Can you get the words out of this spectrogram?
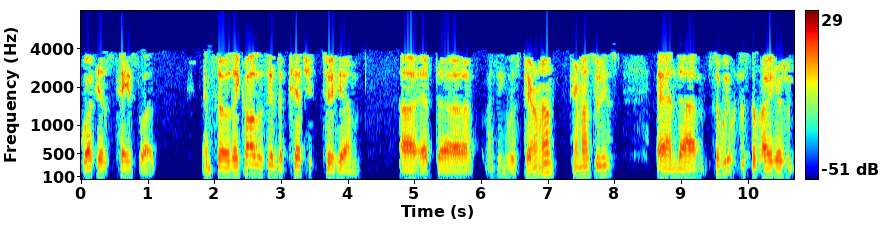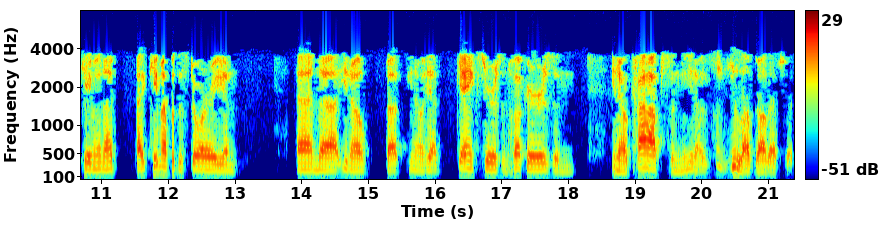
what his taste was, and so they called us in to pitch to him uh, at uh, I think it was Paramount Paramount Studios, and um, so we were just the writers. We came in. I I came up with the story and and uh, you know, but you know, he had gangsters and hookers and you know, cops and you know, he, he loved all that shit.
